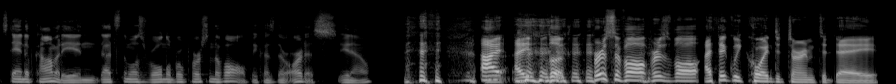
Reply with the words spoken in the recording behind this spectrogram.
stand-up comedy and that's the most vulnerable person of all because they're artists you know I, I look. First of all, first of all, I think we coined a term today:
